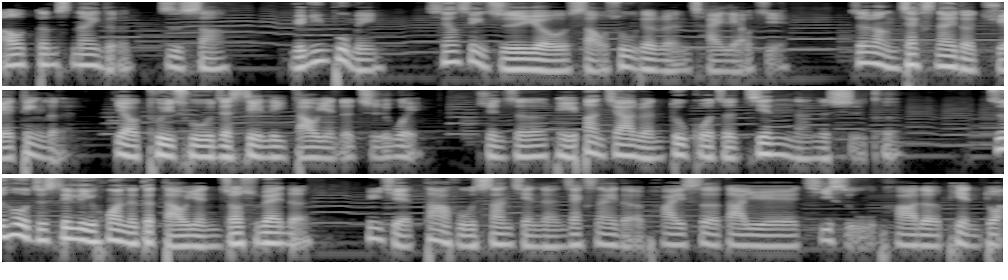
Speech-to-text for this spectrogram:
Autumn Snyder 自杀，原因不明，相信只有少数的人才了解。这让 Zack Snyder 决定了要退出 The c i t y 导演的职位，选择陪伴家人度过这艰难的时刻。之后 j u s t i e 换了个导演 Josh Whedon，并且大幅删减了 Zack Snyder 拍摄大约七十五趴的片段，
